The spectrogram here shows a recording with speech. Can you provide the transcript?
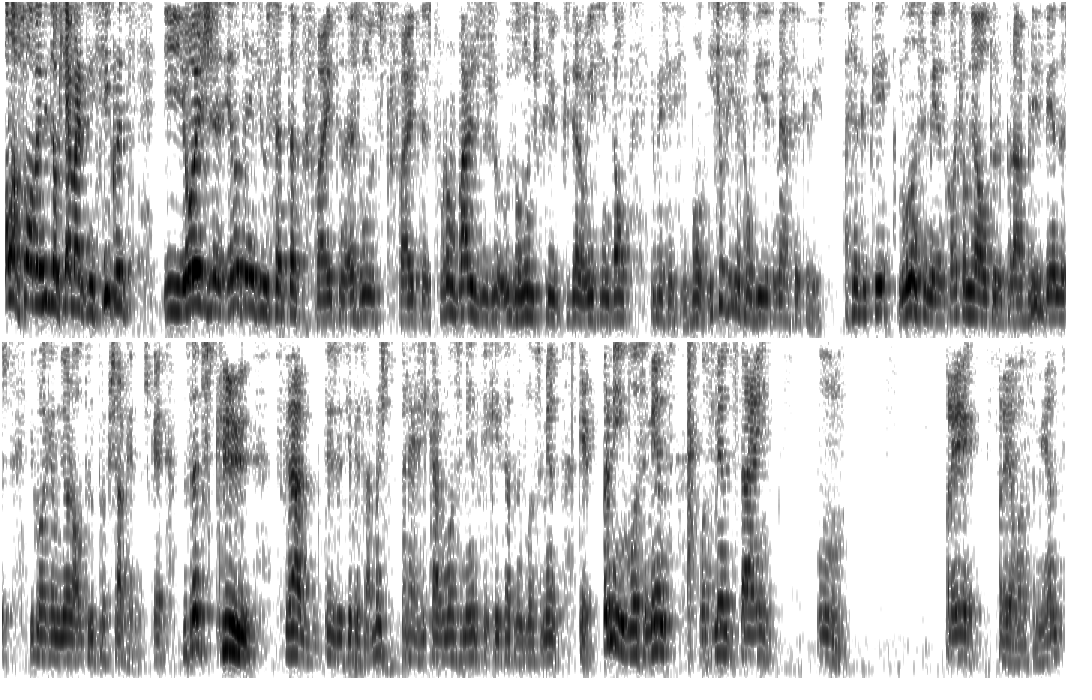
Olá pessoal, bem-vindos ao QI Marketing Secrets e hoje eu não tenho aqui o setup perfeito, as luzes perfeitas. Foram vários os, os alunos que fizeram isso então eu pensei assim, bom, e se eu fizesse um vídeo também acerca disto? Acerca de quê? No lançamento, qual é, é a melhor altura para abrir vendas e qual é, é a melhor altura para fechar vendas, ok? Mas antes que, se calhar, estejas assim a pensar, mas para Ricardo, o lançamento, o que é que é exatamente o lançamento? Ok, para mim, o lançamento, lançamento tem um pré, pré-lançamento,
